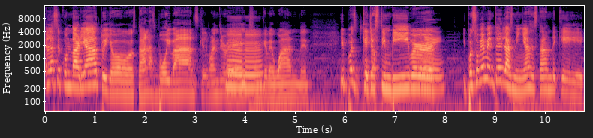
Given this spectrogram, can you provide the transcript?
En la secundaria, tú y yo estaban las boy bands, que el One Direction, que The One... Y pues que Justin Bieber. Y pues obviamente las niñas estaban de que,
